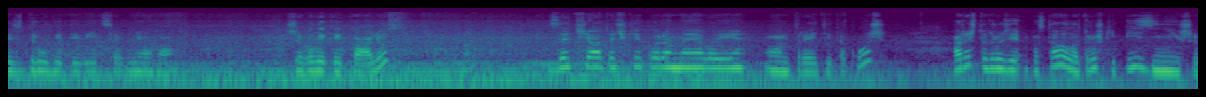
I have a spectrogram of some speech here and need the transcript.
Ось другий, дивіться, в нього вже великий калюс зачаточки кореневої. Он третій також. А решту, друзі, поставила трошки пізніше,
